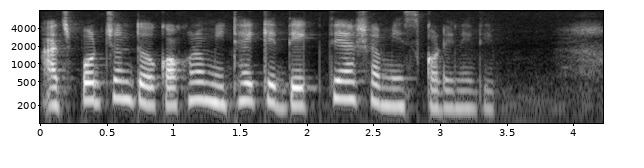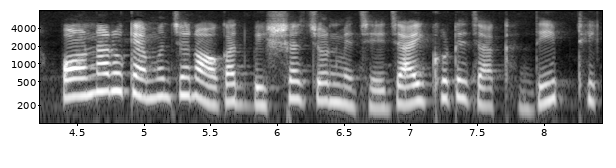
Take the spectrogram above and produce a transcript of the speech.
আজ পর্যন্ত কখনো মিঠাইকে দেখতে আসা মিস করেনি দ্বীপ পর্ণারও কেমন যেন অগাধ বিশ্বাস জন্মেছে, যাই ঘটে যাক দ্বীপ ঠিক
